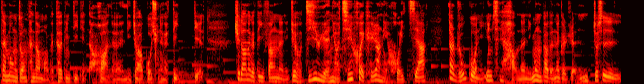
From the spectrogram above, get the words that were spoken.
在梦中看到某个特定地点的话呢，你就要过去那个地点。去到那个地方呢，你就有机缘、有机会可以让你回家。那如果你运气好呢，你梦到的那个人，就是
